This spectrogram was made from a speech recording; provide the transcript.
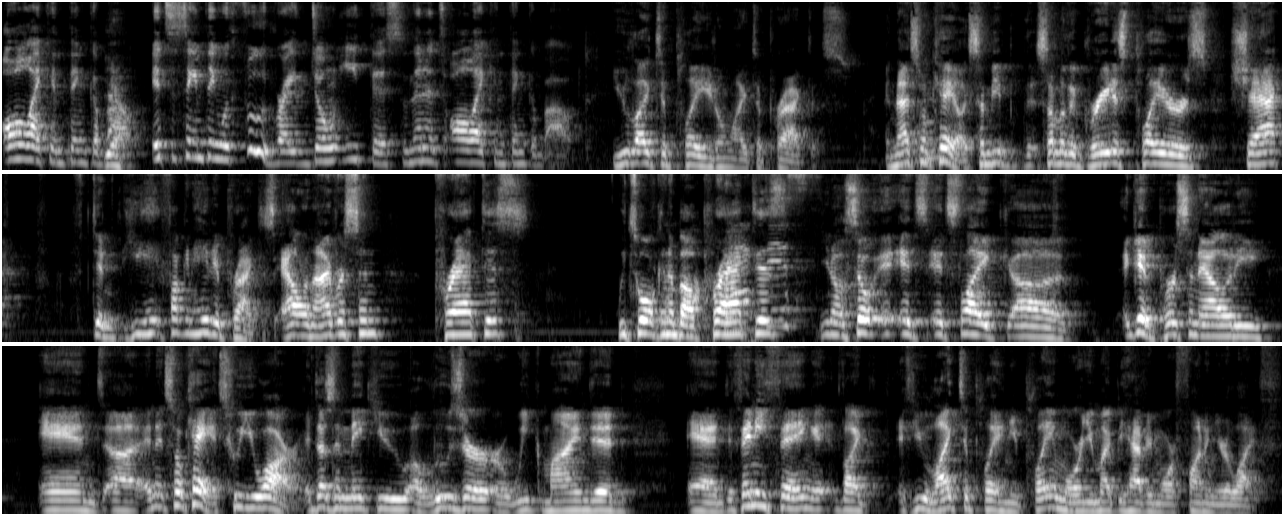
all I can think about. It's the same thing with food, right? Don't eat this, and then it's all I can think about. You like to play, you don't like to practice. And that's mm-hmm. okay. Like some people, some of the greatest players, Shaq didn't he fucking hated practice. Allen Iverson, practice. We talking about practice. Practice. You know, so it- it's it's like uh, again, personality and uh, and it's okay. It's who you are. It doesn't make you a loser or weak minded. And if anything, like if you like to play and you play more, you might be having more fun in your life.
